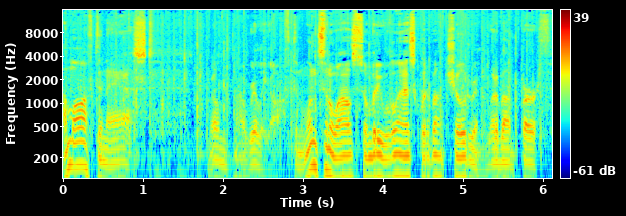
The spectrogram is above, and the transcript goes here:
I'm often asked, well, not really often, once in a while somebody will ask, what about children? What about birth?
